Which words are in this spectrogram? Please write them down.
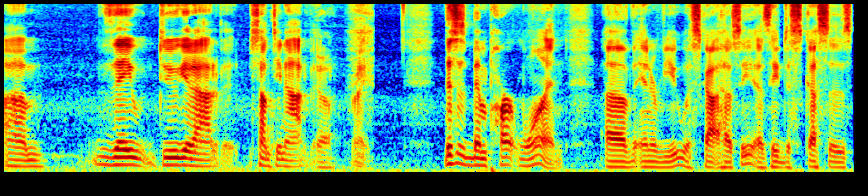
Um, they do get out of it something out of it, Yeah. right? This has been part one of the interview with Scott Hussey as he discusses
